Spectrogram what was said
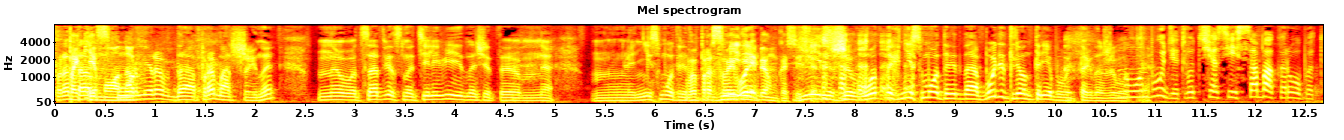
про трансформеров, да, про машины. Ну, вот, соответственно, телевизор, значит, эм, не смотрит. Вы про в своего мире- ребенка В сейчас? мире животных не смотрит, да. Будет ли он требовать тогда животное? Ну, он будет. Вот сейчас есть собака-робот.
